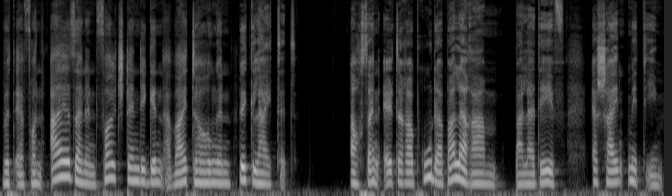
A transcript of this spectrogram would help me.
wird er von all seinen vollständigen Erweiterungen begleitet. Auch sein älterer Bruder Balaram, Baladev, erscheint mit ihm.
